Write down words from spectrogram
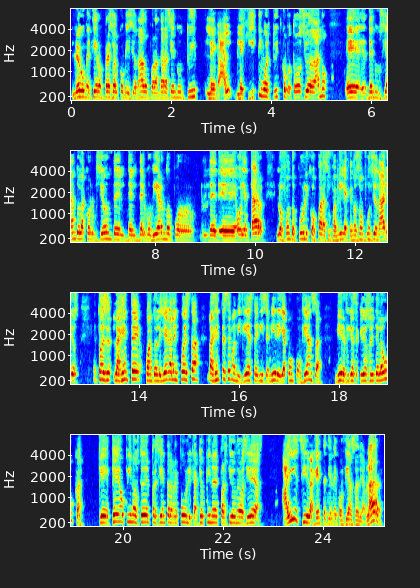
luego metieron preso al comisionado por andar haciendo un tuit legal, legítimo el tuit como todo ciudadano, eh, denunciando la corrupción del, gobierno por orientar los fondos públicos para su familia que no son funcionarios. Entonces, la gente, cuando le llega la encuesta, la gente se manifiesta y dice, mire, ya con confianza, mire, fíjese que yo soy de la UCA, ¿Qué, opina usted del presidente de la República? ¿Qué opina del Partido Nuevas Ideas? Ahí sí la gente tiene confianza de hablar.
